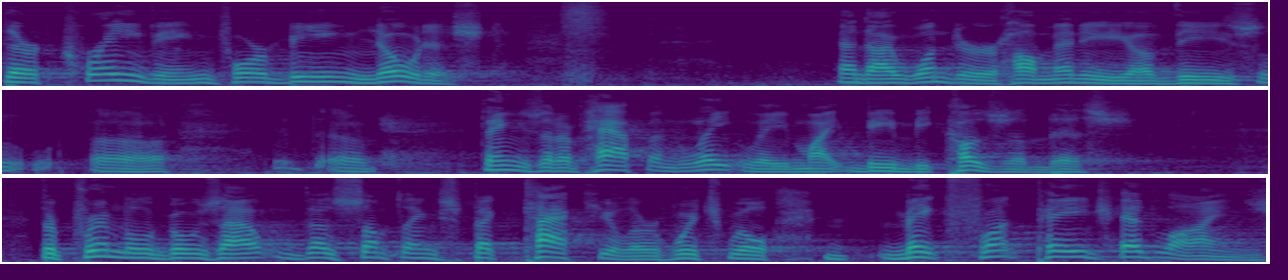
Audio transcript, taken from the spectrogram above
their craving for being noticed. And I wonder how many of these uh, uh, things that have happened lately might be because of this. The criminal goes out and does something spectacular which will make front page headlines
